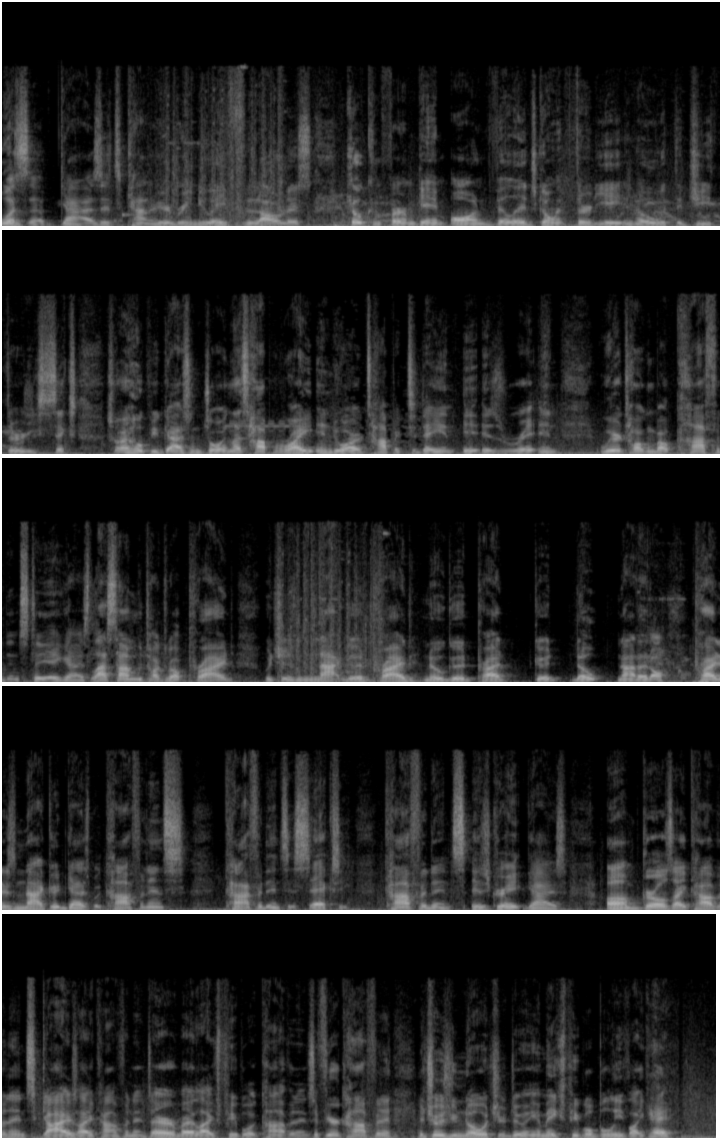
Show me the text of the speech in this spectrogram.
What's up, guys? It's Connor here, bringing you a flawless kill confirm game on Village, going 38 0 with the G36. So I hope you guys enjoy, and let's hop right into our topic today. And it is written. We are talking about confidence today, guys. Last time we talked about pride, which is not good. Pride, no good. Pride, good. Nope, not at all. Pride is not good, guys. But confidence, confidence is sexy. Confidence is great, guys. Um, girls like confidence, guys like confidence. Everybody likes people with confidence. If you're confident, it shows you know what you're doing. It makes people believe, like, hey,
